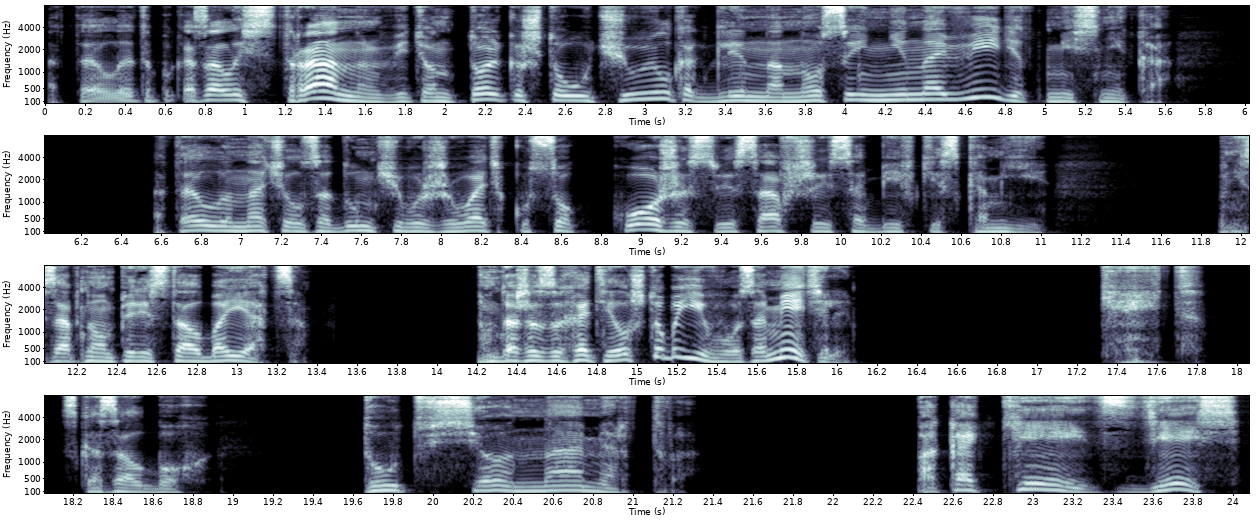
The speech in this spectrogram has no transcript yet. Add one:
Отелло это показалось странным, ведь он только что учуял, как длинноносый ненавидит мясника. Отелло начал задумчиво жевать кусок кожи, свисавший с обивки скамьи. Внезапно он перестал бояться. Он даже захотел, чтобы его заметили. «Кейт», — сказал Бог, — «тут все намертво. Пока Кейт здесь,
